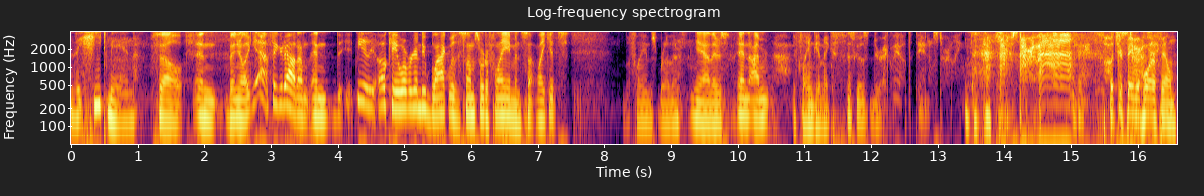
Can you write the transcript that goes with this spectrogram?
The heat man. So, and then you're like, yeah, figured out. I'm, and th- immediately, okay, well, we're gonna do black with some sort of flame and something like it's, The flames, brother. yeah. There's, and I'm. The flame gimmicks. This goes directly out to Daniel Starling. What's your favorite horror film?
